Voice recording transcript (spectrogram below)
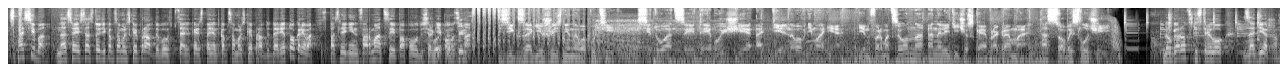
Спасибо. На связи со студией «Комсомольской правды» был специальный корреспондент «Комсомольской правды» Дарья Токарева с последней информацией по поводу Сергея вот Помазуна. Зигзаги жизненного пути. Ситуации, требующие отдельного внимания. Информационно-аналитическая программа «Особый случай». Белгородский стрелок задержан.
